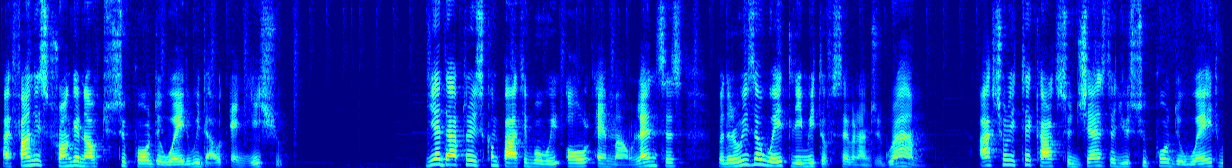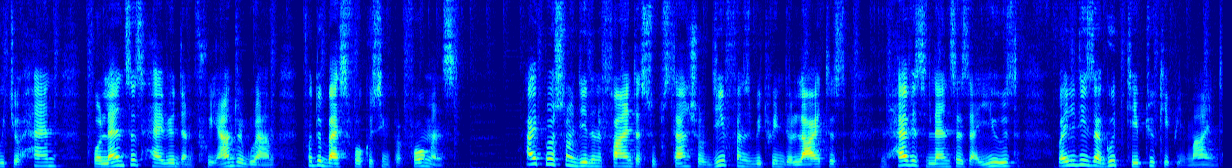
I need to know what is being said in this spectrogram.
I found it strong enough to support the weight without any issue. The adapter is compatible with all M-mount lenses, but there is a weight limit of 700 gram. Actually, TechArt suggests that you support the weight with your hand for lenses heavier than 300 gram for the best focusing performance. I personally didn't find a substantial difference between the lightest and heaviest lenses I used, but it is a good tip to keep in mind.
